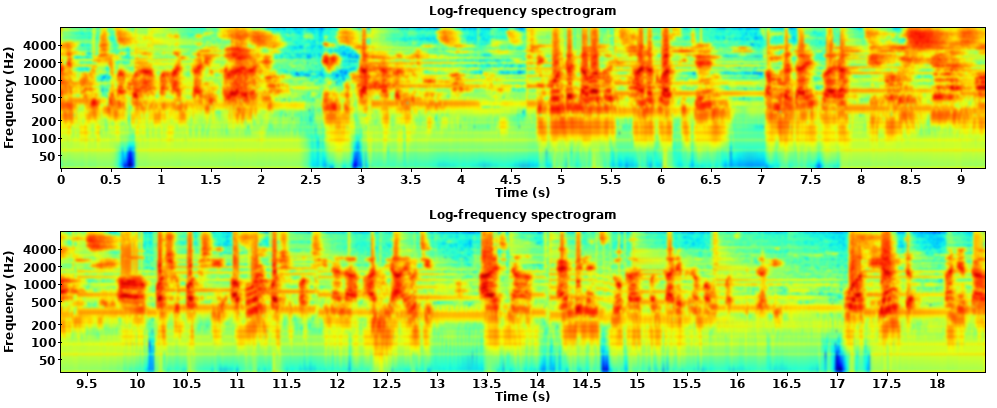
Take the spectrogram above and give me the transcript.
અને ભવિષ્યમાં પણ આ મહાન કાર્યો થતા રહે એવી હું પ્રાર્થના કરું છું. શ્રી ગોંડલ નવાગઢ સ્થાનકવાસી જૈન સંપ્રદાય દ્વારા પશુ પક્ષી અબોલ પશુ પક્ષીના લાભાર્થે આયોજિત આજના એમ્બ્યુલન્સ લોકાર્પણ કાર્યક્રમમાં ઉપસ્થિત રહી હું અત્યંત ધન્યતા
